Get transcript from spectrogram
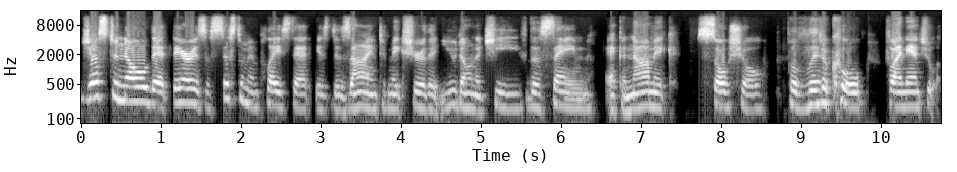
Just to know that there is a system in place that is designed to make sure that you don't achieve the same economic, social, political, financial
